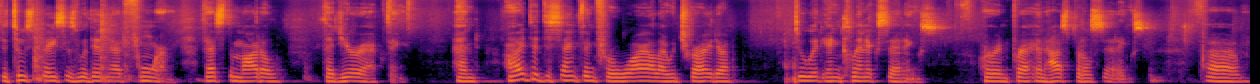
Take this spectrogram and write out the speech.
the two spaces within that form. That's the model that you're acting. And I did the same thing for a while. I would try to do it in clinic settings or in, in hospital settings. Um,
